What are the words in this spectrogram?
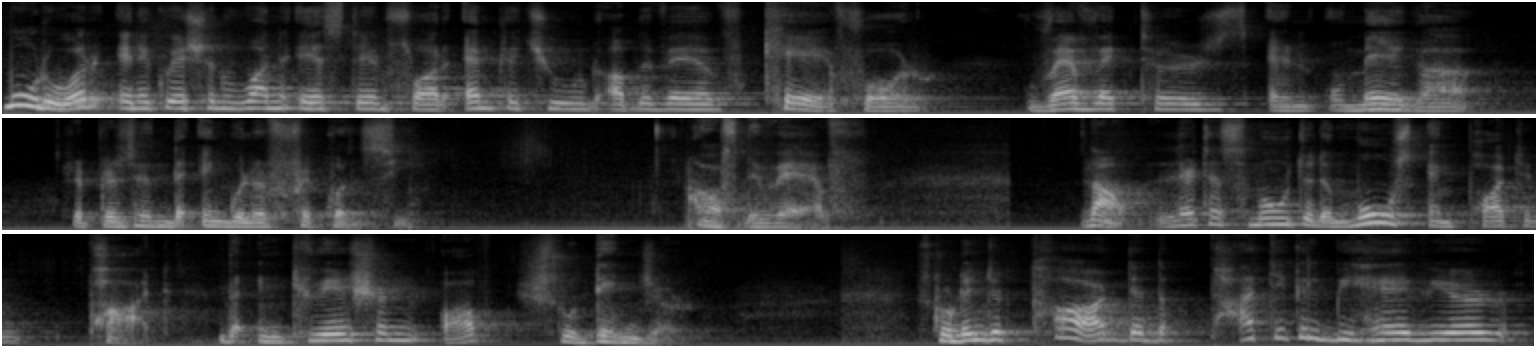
Moreover, in equation 1, A stands for amplitude of the wave, K for wave vectors, and omega represent the angular frequency of the wave. Now, let us move to the most important part, the intuition of Schrodinger. Schrodinger thought that the particle behavior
